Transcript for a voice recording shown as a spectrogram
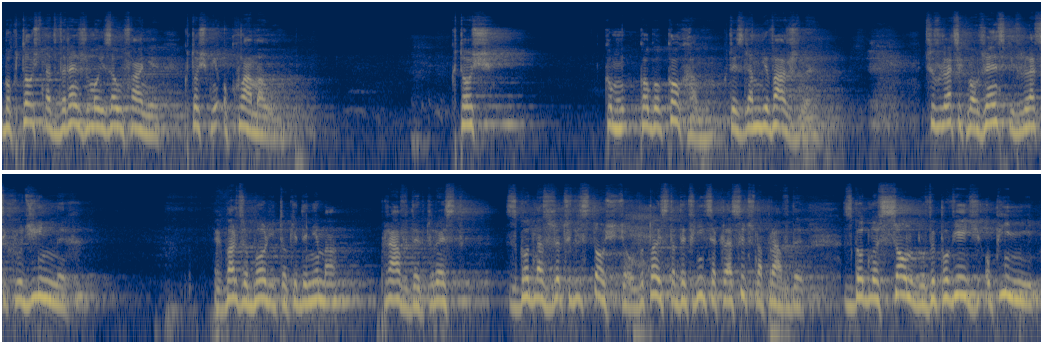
bo ktoś nadwyręży moje zaufanie, ktoś mnie okłamał. Ktoś, komu, kogo kocham, kto jest dla mnie ważny. Czy w relacjach małżeńskich, w relacjach rodzinnych. Jak bardzo boli to, kiedy nie ma prawdy, która jest zgodna z rzeczywistością, bo to jest ta definicja klasyczna prawdy. Zgodność sądu, wypowiedzi, opinii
